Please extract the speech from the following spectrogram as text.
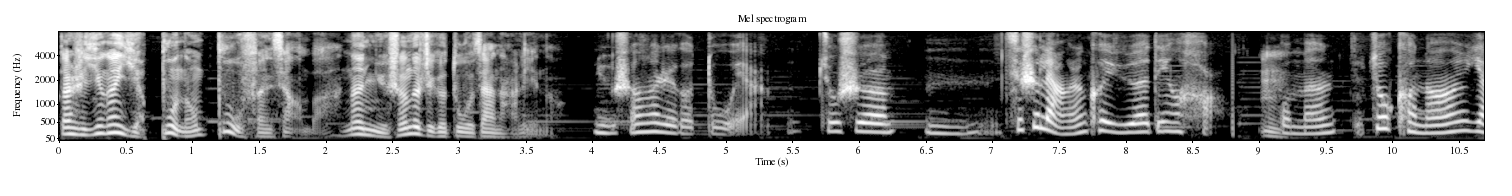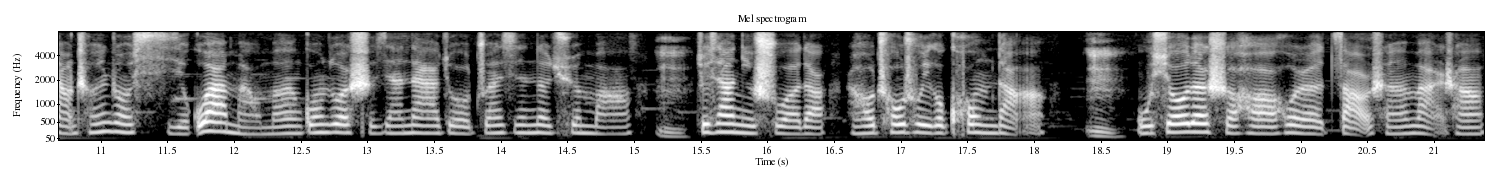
但是应该也不能不分享吧？那女生的这个度在哪里呢？女生的这个度呀，就是嗯，其实两个人可以约定好。嗯。我们就可能养成一种习惯嘛，我们工作时间大家就专心的去忙，嗯。就像你说的，然后抽出一个空档，嗯，午休的时候或者早晨晚上，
